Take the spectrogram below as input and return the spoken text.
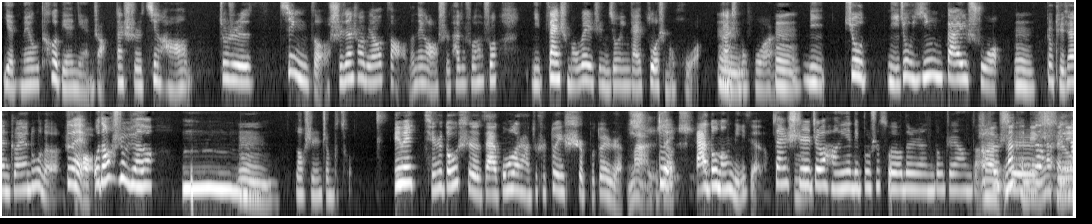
也没有特别年长，但是进行就是进的时间稍微比较早的那个老师，他就说，他说你在什么位置你就应该做什么活，干什么活儿，嗯你就你就应该说。嗯，就体现专业度的时对我当时就觉得，嗯嗯。老师人真不错。因为其实都是在工作上就是对事不对人嘛，对大家都能理解的。但是这个行业里不是所有的人都这样的，嗯那肯定那肯定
